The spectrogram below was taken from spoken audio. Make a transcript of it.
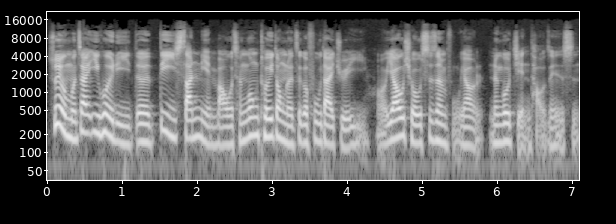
所以我们在议会里的第三年吧，我成功推动了这个附带决议，哦，要求市政府要能够检讨这件事。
